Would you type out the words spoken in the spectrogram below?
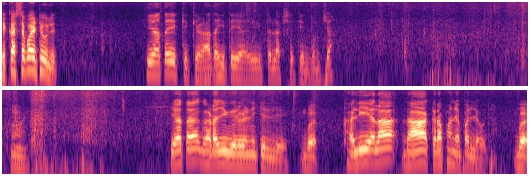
ते कशा पाय ठेवलेत? ही आता एक एक खेळ आता इथे या इथं लक्षात येईल तुमच्या. हा. ही आता घडाची विरळणी केलेली आहे. बर. खाली याला दहा अकरा फाण्या पडल्या होत्या. बर.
